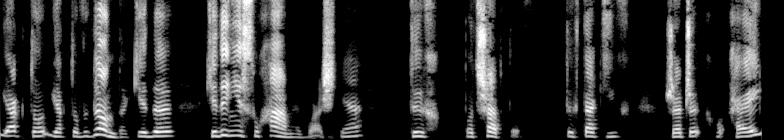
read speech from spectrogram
jak, to, jak to wygląda, kiedy, kiedy nie słuchamy właśnie tych podszeptów, tych takich rzeczy. Hej,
